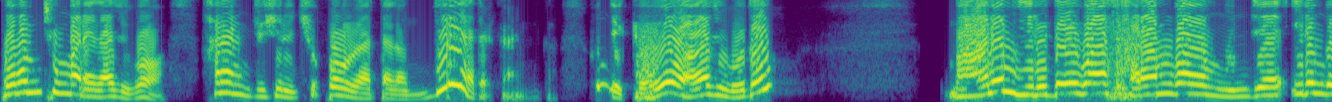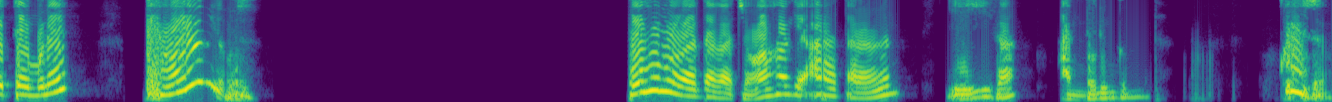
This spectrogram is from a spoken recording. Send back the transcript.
복음 충만해가지고 하나님 주시는 축복을 갖다가 누려야 될 거 아닙니까? 근데 교회 와가지고도 많은 일들과 사람과의 문제 이런 것 때문에 평안함이 없어. 복음을 갖다가 정확하게 알았다는 얘기가 안 되는 겁니다. 그래서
